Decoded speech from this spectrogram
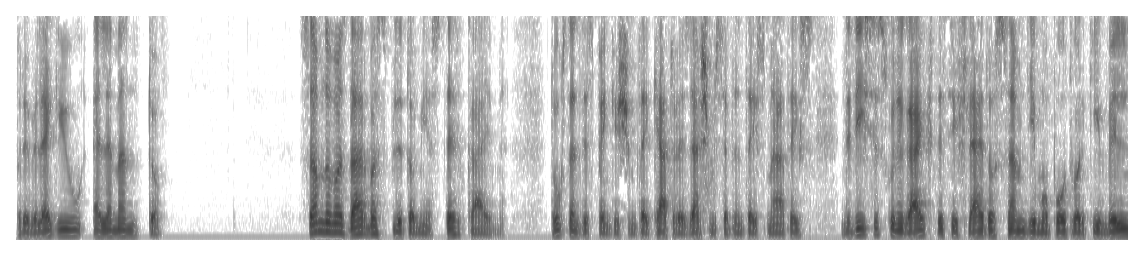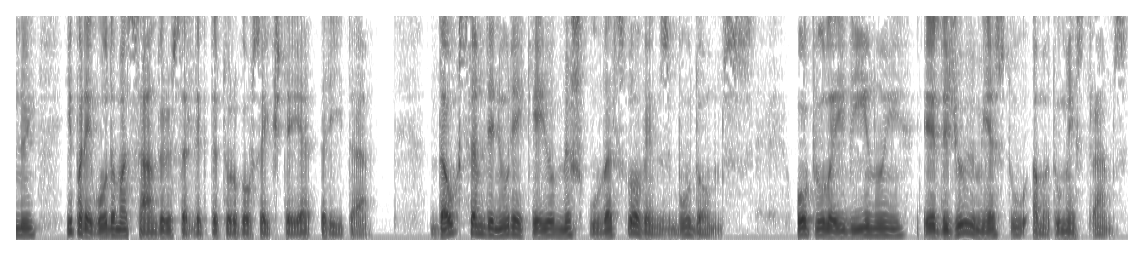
privilegijų elementu. Samdomas darbas plito mieste ir kaime. 1547 metais didysis kunigaikštis išleido samdymo potvarkį Vilniui, įpareigodamas sandorius atlikti Turgaus aikštėje rytą. Daug samdinių reikėjo miškų verslovėms būdoms, upių laivynui ir didžiųjų miestų amatų meistrams.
